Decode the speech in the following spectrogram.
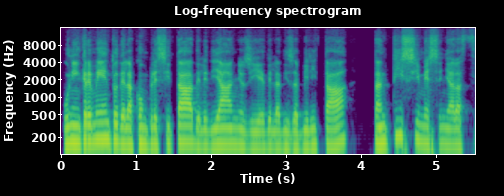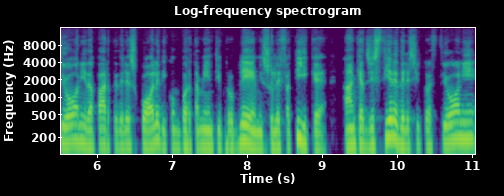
un incremento della complessità delle diagnosi e della disabilità, tantissime segnalazioni da parte delle scuole di comportamenti problemi, sulle fatiche, anche a gestire delle situazioni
